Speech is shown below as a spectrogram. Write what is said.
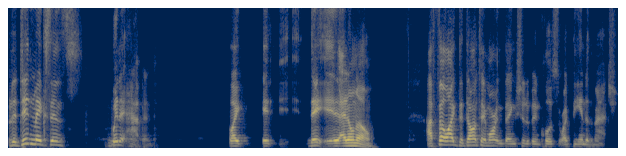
but it didn't make sense when it happened. Like it, they. It, I don't know. I felt like the Dante Martin thing should have been closer, like the end of the match,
